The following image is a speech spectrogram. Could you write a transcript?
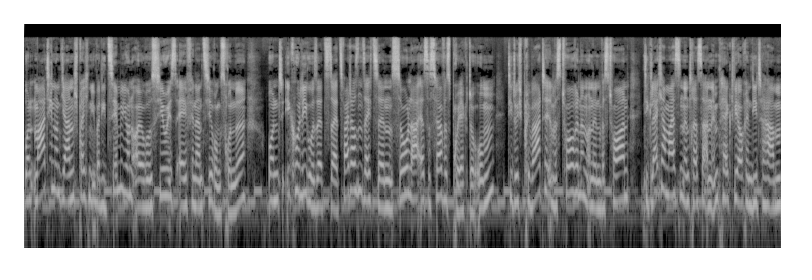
Und Martin und Jan sprechen über die 10 Millionen Euro Series A Finanzierungsrunde und Ecoligo setzt seit 2016 Solar as a Service Projekte um, die durch private Investorinnen und Investoren, die gleichermaßen Interesse an Impact wie auch Rendite haben,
